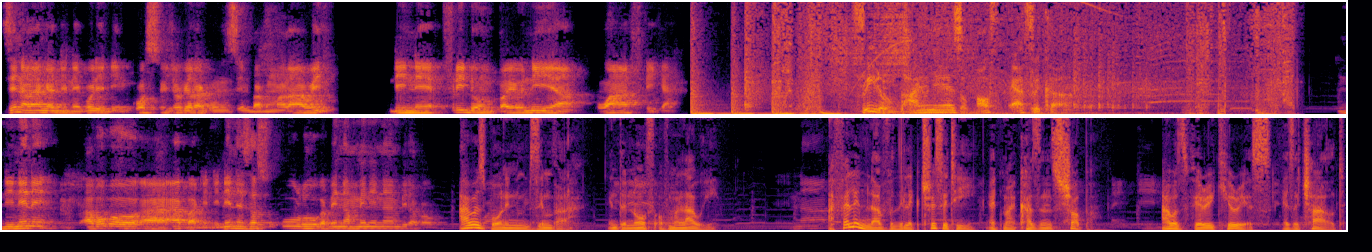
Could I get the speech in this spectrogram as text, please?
dzina langa ndine golidi nkosi kuchokera ku mzimba ku malawi ndine freedom pioneer wa africa Freedom Pioneers of Africa. ndinene akoko uh, albert ndinene za sukulu kapena mmene nayambira pa I was born in Mzimba, in the north of Malawi. I fell in love with electricity at my cousin's shop. I was very curious as a child,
